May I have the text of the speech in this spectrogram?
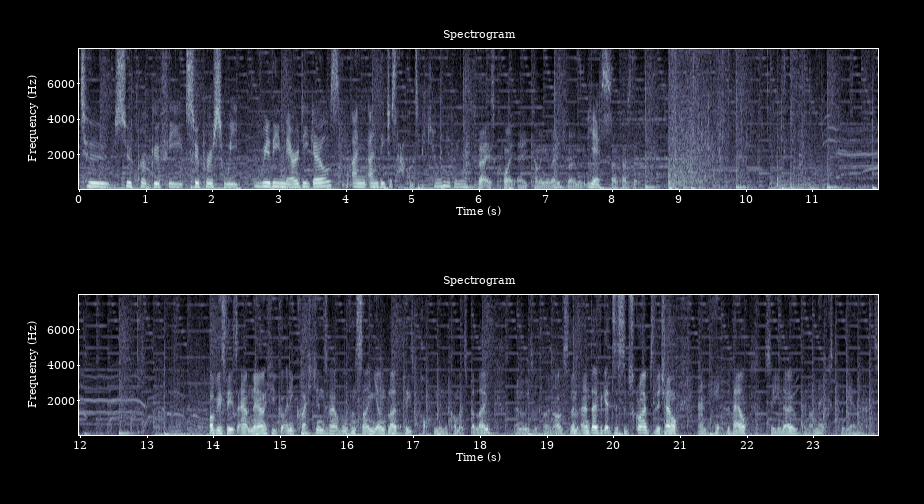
two super goofy, super sweet, really nerdy girls, and, and they just happen to be killing everyone. That is quite a coming of age moment. Yes. fantastic. Obviously, it's out now. If you've got any questions about Wolfenstein Youngblood, please pop them in the comments below, and Louise will try and answer them. And don't forget to subscribe to the channel and hit the bell so you know when our next video lands.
